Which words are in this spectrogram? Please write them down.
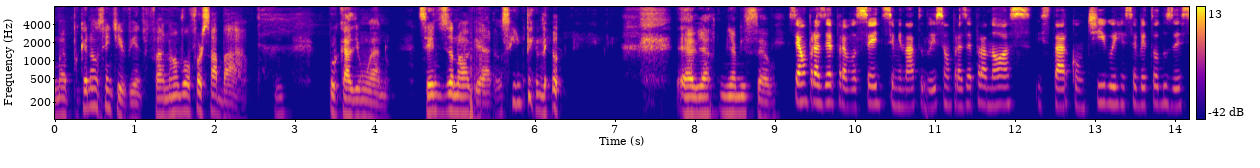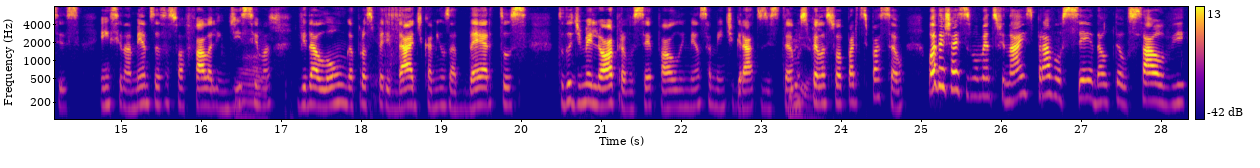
mas por que não 120? Eu falo, não, vou forçar a barra. Por causa de um ano. 119 anos, você entendeu? É a minha, minha missão. Se é um prazer para você disseminar tudo isso, é um prazer para nós estar contigo e receber todos esses ensinamentos, essa sua fala lindíssima. Nossa. Vida longa, prosperidade, caminhos abertos. Tudo de melhor para você, Paulo. Imensamente gratos estamos Obrigado. pela sua participação. Vou deixar esses momentos finais para você, dar o teu salve,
